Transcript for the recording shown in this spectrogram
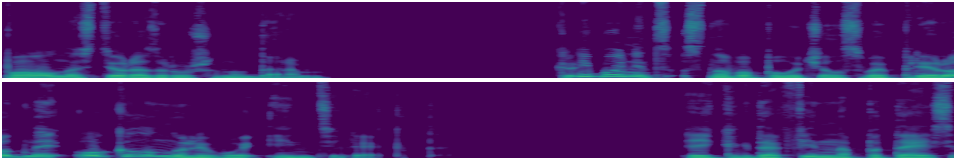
полностью разрушен ударом. Клебонец снова получил свой природный около нулевой интеллект. И когда Финна, пытаясь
